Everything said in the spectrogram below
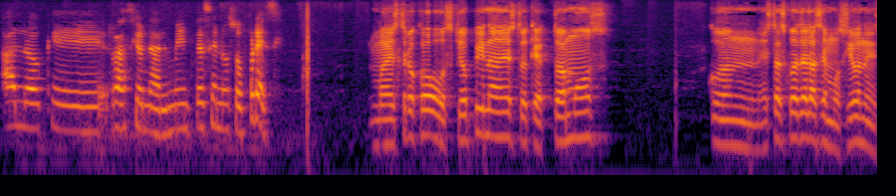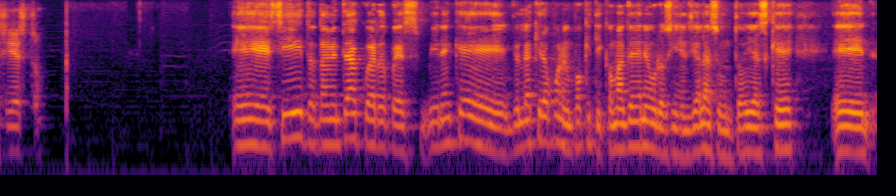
a lo que racionalmente se nos ofrece. Maestro Cobos, ¿qué opina de esto? Que actuamos con estas cosas de las emociones y esto. Eh, sí, totalmente de acuerdo. Pues miren que yo le quiero poner un poquitico más de neurociencia al asunto y es que, eh,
